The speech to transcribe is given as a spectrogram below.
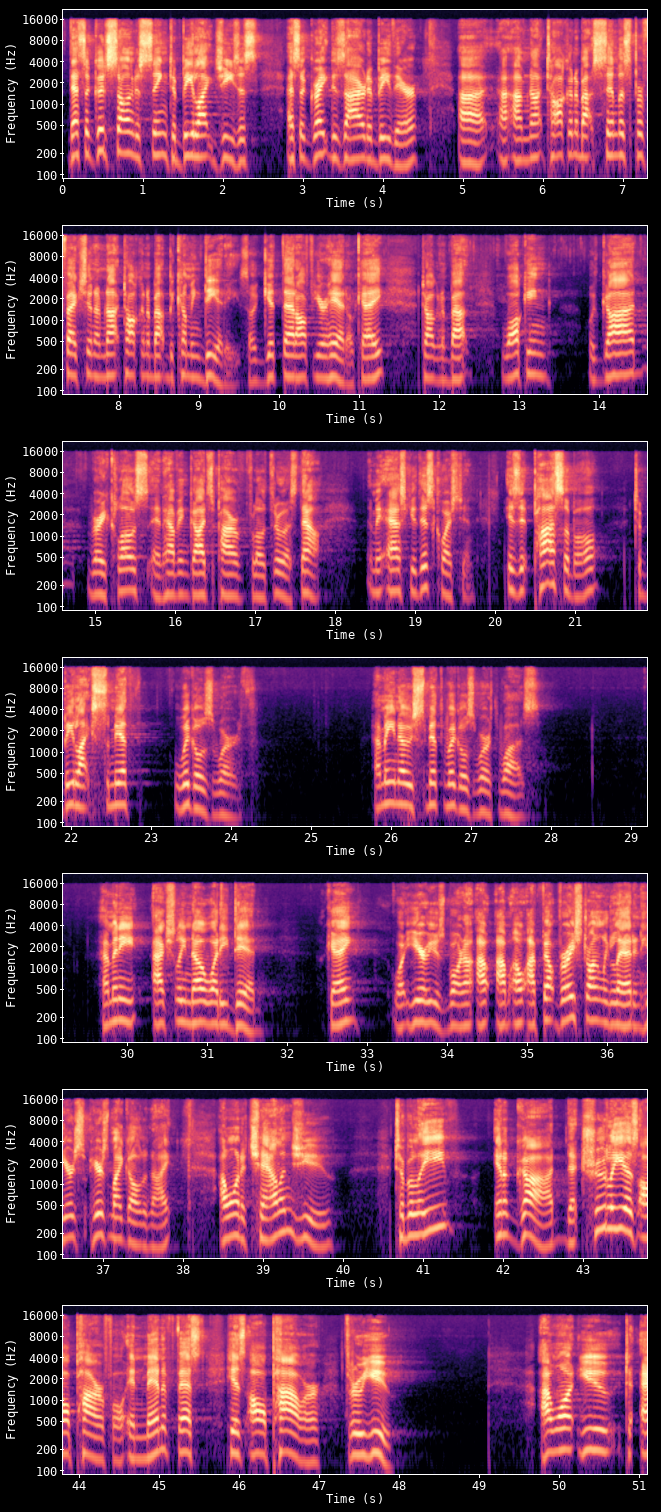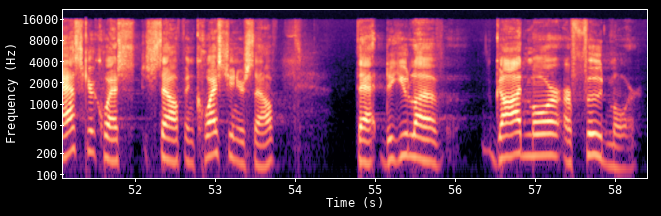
that's a good song to sing to be like Jesus. That's a great desire to be there. Uh, I'm not talking about sinless perfection. I'm not talking about becoming deity. So get that off your head, okay? I'm talking about walking with God very close and having God's power flow through us. Now, let me ask you this question Is it possible to be like Smith Wigglesworth. How many know who Smith Wigglesworth was? How many actually know what he did? Okay? What year he was born. I, I, I felt very strongly led, and here's, here's my goal tonight. I want to challenge you to believe in a God that truly is all powerful and manifests his all power through you. I want you to ask yourself and question yourself that do you love God more or food more?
